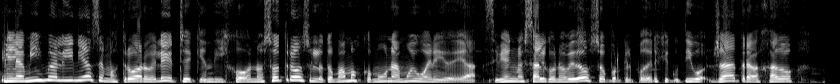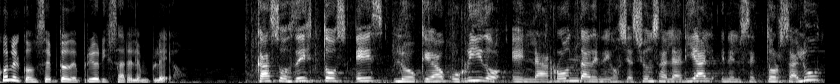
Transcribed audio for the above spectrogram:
En la misma línea se mostró Arbeleche, quien dijo, nosotros lo tomamos como una muy buena idea, si bien no es algo novedoso porque el Poder Ejecutivo ya ha trabajado con el concepto de priorizar el empleo. Casos de estos es lo que ha ocurrido en la ronda de negociación salarial en el sector salud,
